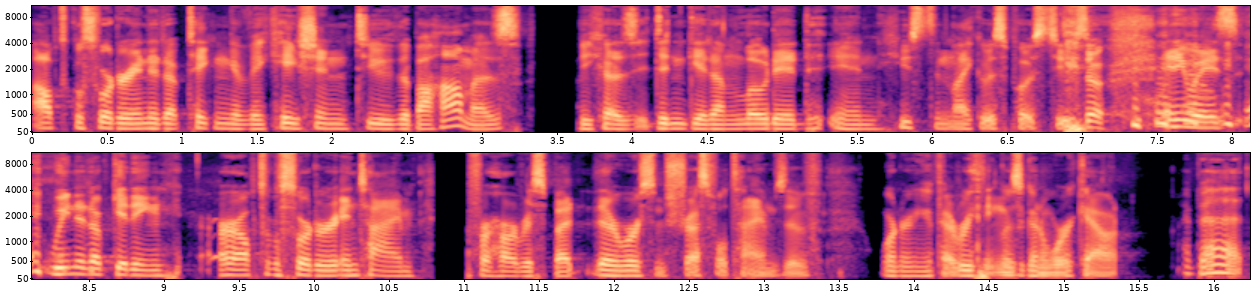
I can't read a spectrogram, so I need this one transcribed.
optical sorter ended up taking a vacation to the Bahamas because it didn't get unloaded in Houston like it was supposed to. So, anyways, we ended up getting our optical sorter in time for harvest, but there were some stressful times of wondering if everything was going to work out. I bet.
